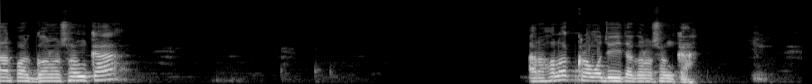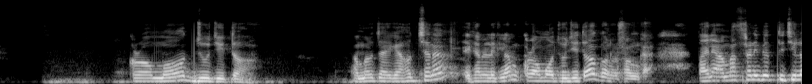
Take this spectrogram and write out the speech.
তারপর গণসংখ্যা আর হলো ক্রমযোজিত গণসংখ্যা। ক্রমযোজিত। আমার জায়গা হচ্ছে না, এখানে লিখলাম ক্রমযোজিত গণসংখ্যা। তাহলে আমার শ্রেণি ব্যক্তি ছিল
